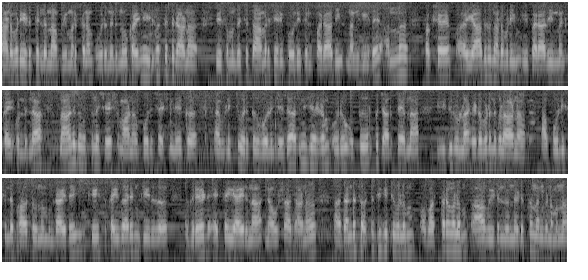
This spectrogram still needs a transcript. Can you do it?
നടപടിയെടുത്തില്ലെന്ന വിമർശനം ഉയർന്നിരുന്നു. കഴിഞ്ഞ ഇരുപത്തെട്ടിനാണ് ഇത് സംബന്ധിച്ച് താമരശ്ശേരി പോലീസിൽ പരാതി നൽകിയത്. അന്ന് പക്ഷേ യാതൊരു നടപടിയും ഈ പരാതിയിന്മേൽ കൈക്കൊണ്ടില്ല. നാല് ദിവസത്തിന് ശേഷമാണ് പോലീസ് സ്റ്റേഷനിലേക്ക് വിളിച്ചു വരുത്തുക പോലും ചെയ്ത് അതിനുശേഷം ഒരു ഒത്തുതീർപ്പ് ചർച്ച എന്ന രീതിയിലുള്ള ഇടപെടലുകളാണ് ആ, പോലീസിന്റെ ഭാഗത്തു നിന്നും ഉണ്ടായത്. ഈ കേസ് കൈകാര്യം ചെയ്തത് ഗ്രേഡ് എസ് ഐ ആയിരുന്ന നൌഷാദാണ്. തന്റെ സർട്ടിഫിക്കറ്റുകളും വസ്ത്രങ്ങളും ആ വീട്ടിൽ നിന്ന് എടുത്തു നൽകണമെന്ന്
